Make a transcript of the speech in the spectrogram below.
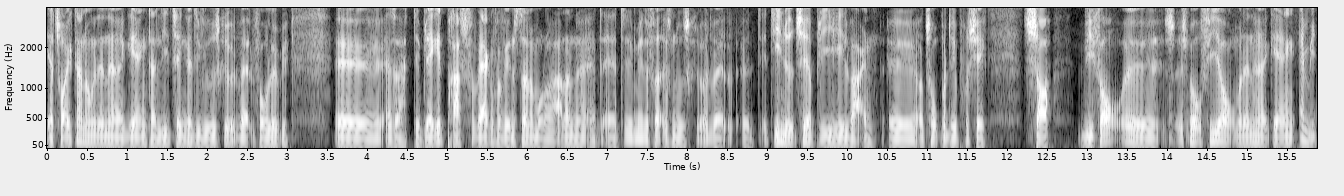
jeg tror ikke, der er nogen i den her regering, der lige tænker, at de vil udskrive et valg forløbig. Øh, altså, det bliver ikke et pres for hverken for Venstre eller Moderaterne, at, at øh, Mette Frederiksen udskriver et valg. Øh, de er nødt til at blive hele vejen øh, og tro på det projekt. Så vi får øh, små fire år med den her regering, er mit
